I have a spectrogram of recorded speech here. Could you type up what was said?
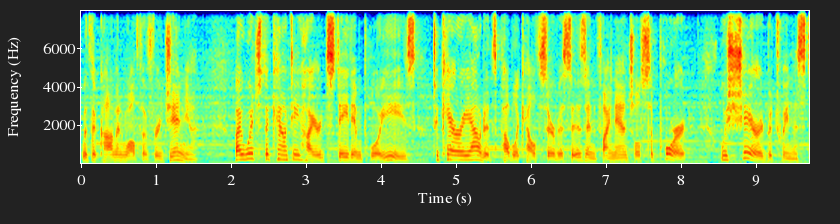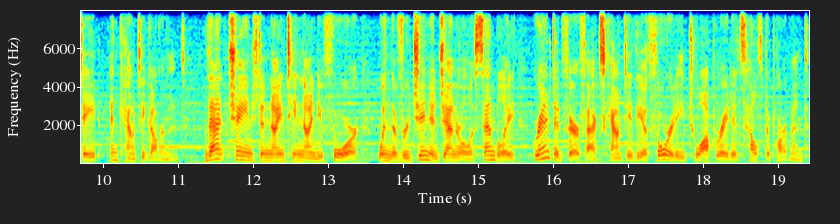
with the Commonwealth of Virginia by which the county hired state employees to carry out its public health services and financial support was shared between the state and county government. That changed in 1994 when the Virginia General Assembly granted Fairfax County the authority to operate its health department.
